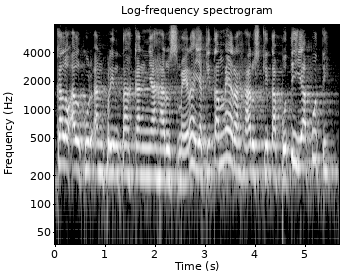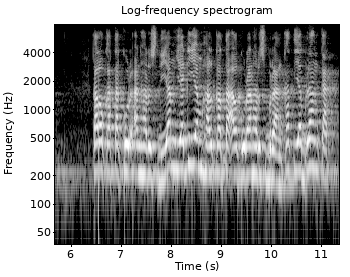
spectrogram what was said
kalau Al-Quran perintahkannya harus merah, ya kita merah. Harus kita putih, ya putih. Kalau kata Quran harus diam, ya diam. Kalau kata Al-Quran harus berangkat, ya berangkat.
